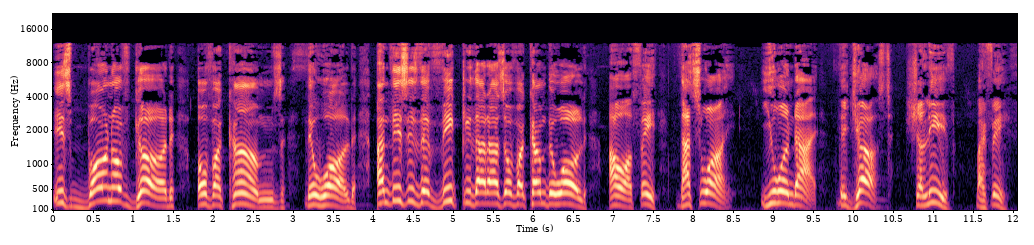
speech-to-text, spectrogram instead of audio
is born of God overcomes the world. And this is the victory that has overcome the world, our faith. That's why you and I, the just, shall live by faith.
